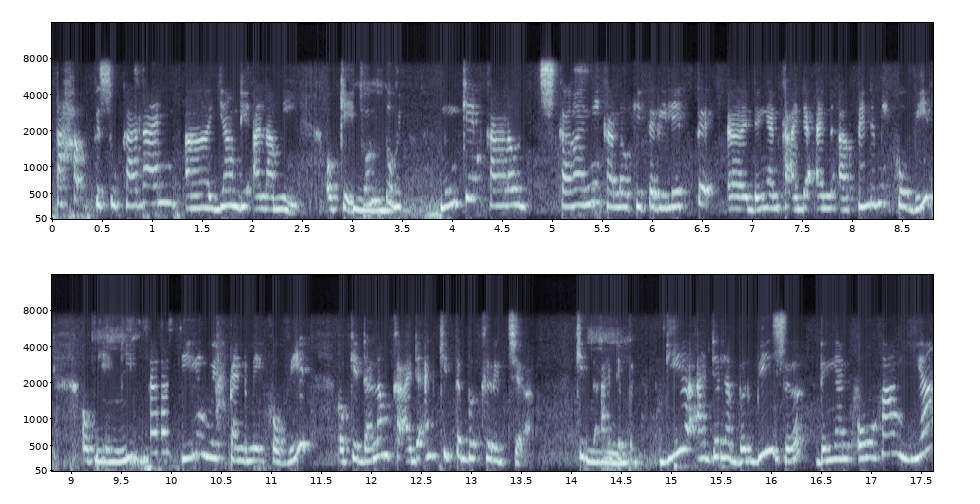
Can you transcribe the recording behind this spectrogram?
tahap kesukaran uh, yang dialami okey Hmm. contoh mungkin kalau sekarang ni kalau kita related uh, dengan keadaan uh, pandemik covid okey Hmm. kita dealing with pandemic covid okey dalam keadaan kita bekerja kita Hmm. ada dia adalah berbeza dengan orang yang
